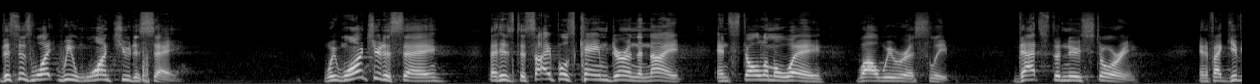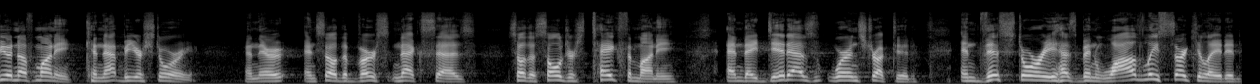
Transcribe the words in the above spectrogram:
This is what we want you to say. We want you to say that his disciples came during the night and stole him away while we were asleep. That's the new story. And if I give you enough money, can that be your story? And, there, and so the verse next says So the soldiers take the money, and they did as were instructed. And this story has been wildly circulated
